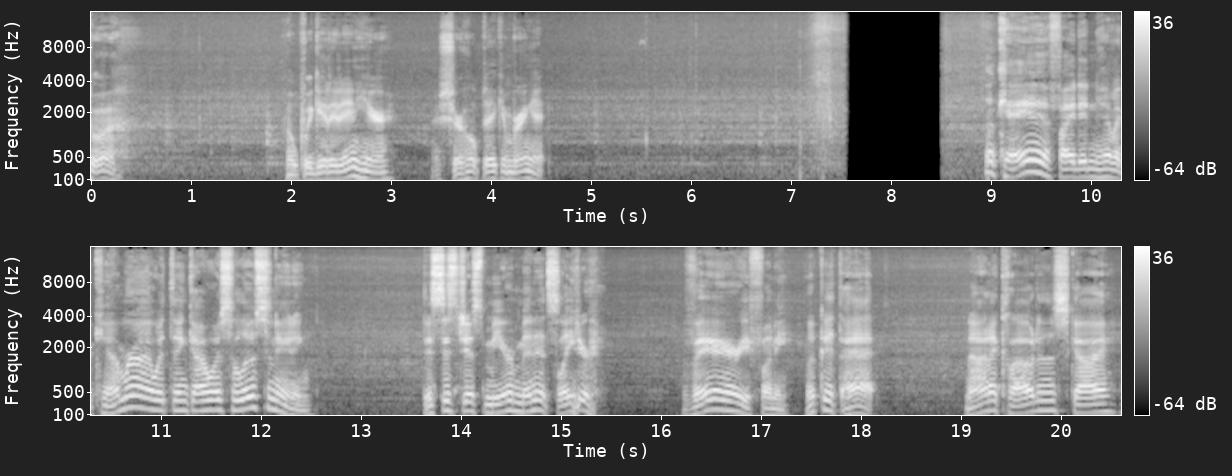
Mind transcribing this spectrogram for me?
uh, hope we get it in here I sure hope they can bring it Okay, if I didn't have a camera, I would think I was hallucinating. This is just mere minutes later. Very funny. Look at that. Not a cloud in the sky.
